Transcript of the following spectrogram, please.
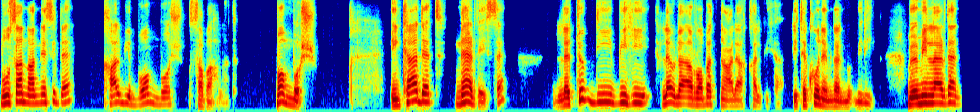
Musa'nın annesi de kalbi bomboş sabahladı. Bomboş. İnkadet neredeyse letubdi bihi levla errabatna ala kalbiha litekune minel müminin. Müminlerden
